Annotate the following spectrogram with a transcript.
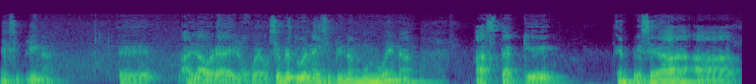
disciplina eh, a la hora del juego. Siempre tuve una disciplina muy buena hasta que empecé a, a,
